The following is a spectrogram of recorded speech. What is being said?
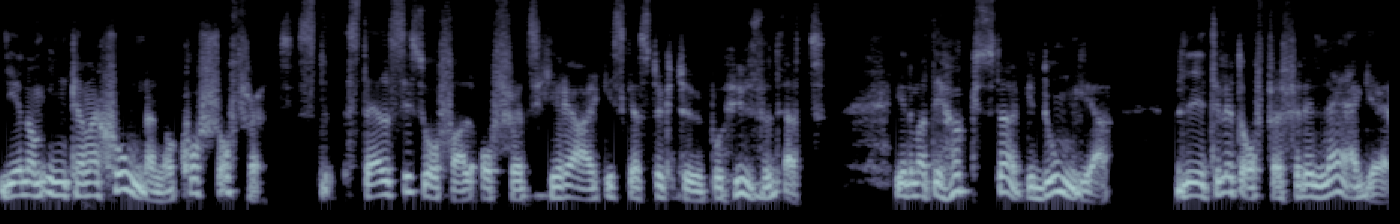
Genom inkarnationen och korsoffret ställs i så fall offrets hierarkiska struktur på huvudet genom att det högsta, gudomliga, blir till ett offer för det lägre,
